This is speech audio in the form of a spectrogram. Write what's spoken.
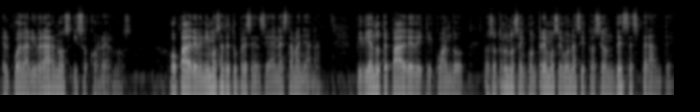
Él pueda librarnos y socorrernos. Oh Padre, venimos ante tu presencia en esta mañana, pidiéndote, Padre, de que cuando nosotros nos encontremos en una situación desesperante,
